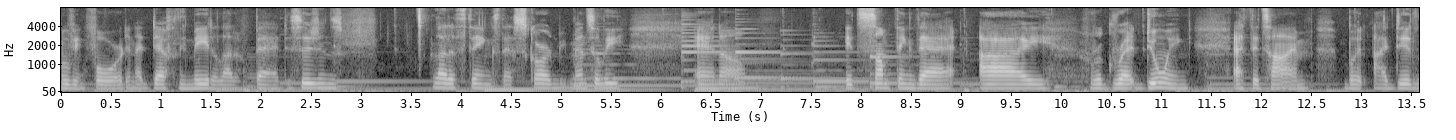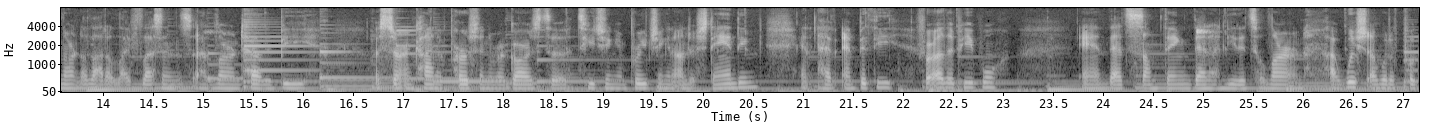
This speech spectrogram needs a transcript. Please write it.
moving forward. And I definitely made a lot of bad decisions, a lot of things that scarred me mentally, and um, it's something that I regret doing at the time, but I did learn a lot of life lessons. I learned how to be a certain kind of person in regards to teaching and preaching and understanding and have empathy for other people. And that's something that I needed to learn. I wish I would have put,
